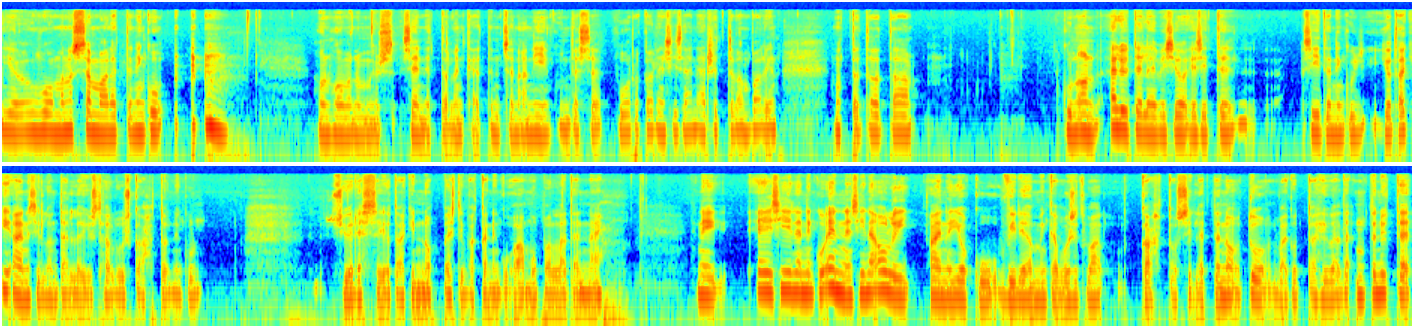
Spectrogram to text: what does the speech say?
Joo, huomannut samaan, että niinku, on huomannut myös sen, että olen käyttänyt sanaa niin kuin tässä vuorokauden sisään ärsyttävän paljon. Mutta tota, kun on älytelevisio ja sitten siitä niin kuin jotakin aina silloin tällöin just haluaisi kahtoa niin kuin syödessä jotakin nopeasti, vaikka niin kuin aamupallaa tai näin. Niin ei siinä, niin kuin ennen siinä oli aina joku video, minkä voisit vaan kahtoa sille, että no tuo vaikuttaa hyvältä, mutta nyt te,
